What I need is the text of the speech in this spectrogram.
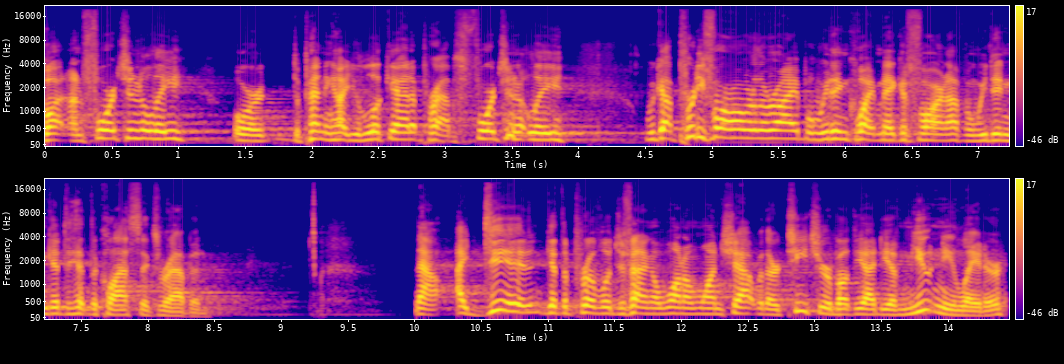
but unfortunately, or depending how you look at it, perhaps fortunately, we got pretty far over to the right, but we didn't quite make it far enough, and we didn't get to hit the Class 6 Rapid. Now, I did get the privilege of having a one on one chat with our teacher about the idea of mutiny later,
